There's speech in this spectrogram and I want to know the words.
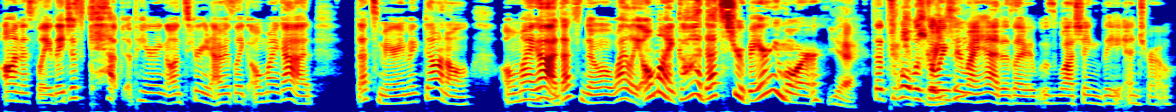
honestly they just kept appearing on screen i was like oh my god that's mary mcdonnell oh my Mhm. god that's noah wyle oh my god that's drew barrymore Yeah. that's Patrick what was going through my head as i was watching the intro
